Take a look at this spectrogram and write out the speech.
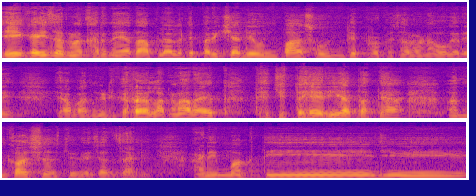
हे काही जगणं खरं नाही आता आपल्याला ते परीक्षा देऊन पास होऊन ते प्रोफेसर होणं वगैरे या बांधणी करायला लागणार आहेत. त्याची तयारी आता त्या अनकॉन्शियसली त्याच्यात झाली. आणि मग ती जी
